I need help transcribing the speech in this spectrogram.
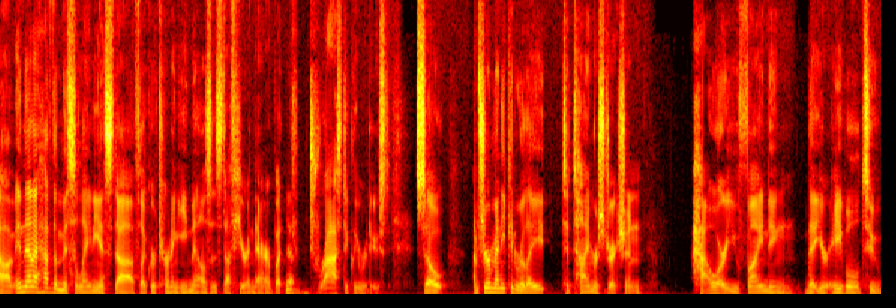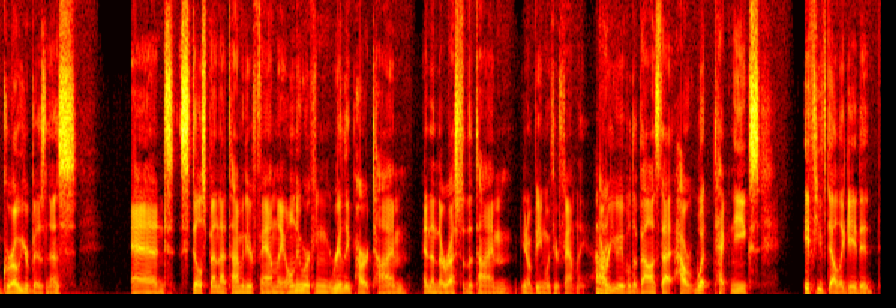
Um, and then I have the miscellaneous stuff like returning emails and stuff here and there, but yeah. drastically reduced. So I'm sure many can relate to time restriction how are you finding that you're able to grow your business and still spend that time with your family, only working really part time, and then the rest of the time, you know, being with your family? How uh, are you able to balance that? How what techniques, if you've delegated,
